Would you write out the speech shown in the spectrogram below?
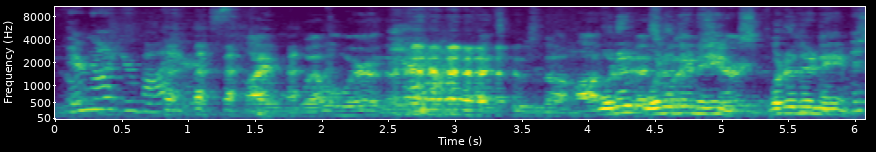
you know. They're not your buyers. I'm well aware of that. That's, it was not hot, What are, what are their names? What are their names?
